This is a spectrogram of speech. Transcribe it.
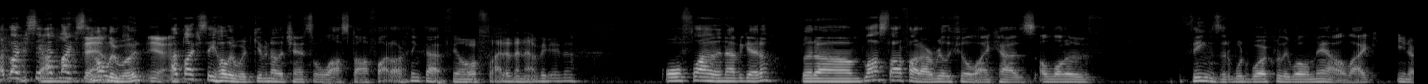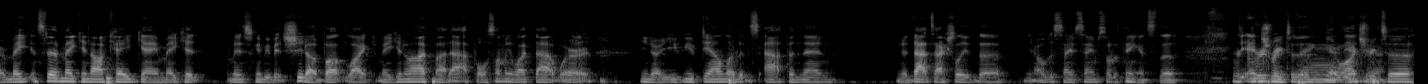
I'd like to see. I'd like to see Them. Hollywood. Yeah. I'd like to see Hollywood give another chance to the Last Starfighter. I think that film or Flight of the Navigator. or Fly the Navigator. But um, Last Starfighter, I really feel like has a lot of things that would work really well now. Like you know, make instead of making an arcade game, make it. I mean, it's gonna be a bit shitter, but like making an iPad app or something like that, where you know you've, you've downloaded this app and then you know that's actually the you know the same same sort of thing. It's the the entry Recruitment to the thing, yeah, the like, entry yeah. to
